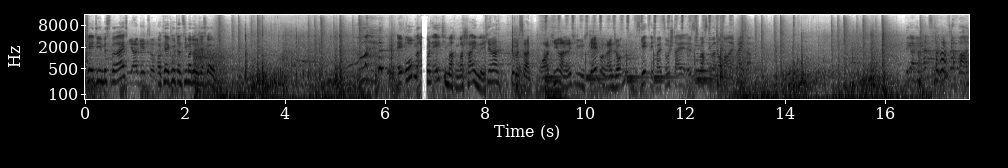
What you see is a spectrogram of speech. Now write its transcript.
Okay, Dean, bist du bereit? Ja, geht so. Okay, gut, dann zieh mal durch, let's go. Ey, oben ein 180 machen, wahrscheinlich. Kiran, du bist dran. Boah, Kiran, richtig wie mit dem Skateboard reinjoggen. Es geht nicht, weil es so steil ist. Ich mach's lieber nochmal. Alter. Digga, wie kannst du da runterfahren?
